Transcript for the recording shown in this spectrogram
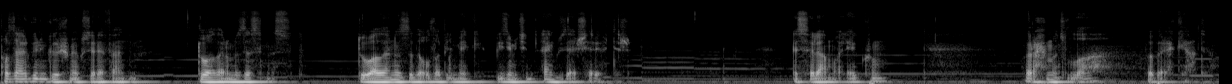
Pazar günü görüşmek üzere efendim. Dualarımızdasınız. Dualarınızda da olabilmek bizim için en güzel şereftir. Esselamu Aleyküm ve Rahmetullah ve Berekatuhu.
